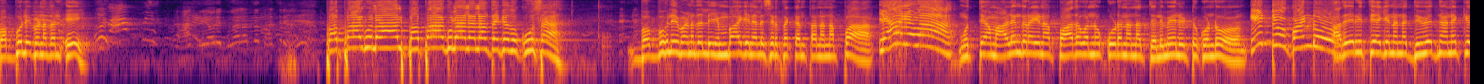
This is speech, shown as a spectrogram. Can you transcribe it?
ಬಬ್ಬುಲಿ ಬಣದಲ್ಲಿ ಏ! ಪಪ್ಪಾ ಗುಲಾಲ್ ಪಪಾ ಗುಲಾಲ್ ಅಲ್ಲ ತೆಗೆದು ಕೂಸ. ಬಬ್ಬುಲಿ ಬಣದಲ್ಲಿ ಹಿಂಬಾಗಿ ನೆಲೆಸಿರ್ತಕ್ಕಂಥ ನನ್ನಪ್ಪ ಯಾರವ ಮುತ್ಯ ಮಾಳಿಂಗರಯ್ಯನ ಪಾದವನ್ನು ಕೂಡ ನನ್ನ ತಲೆ ಮೇಲಿಟ್ಟುಕೊಂಡು ಅದೇ ರೀತಿಯಾಗಿ ನನ್ನ ದಿವ್ಯ ಜ್ಞಾನಕ್ಕೆ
